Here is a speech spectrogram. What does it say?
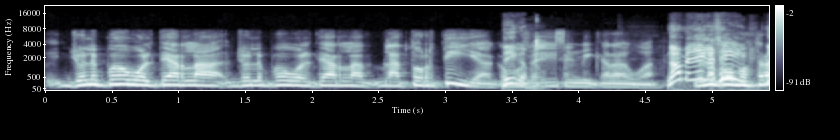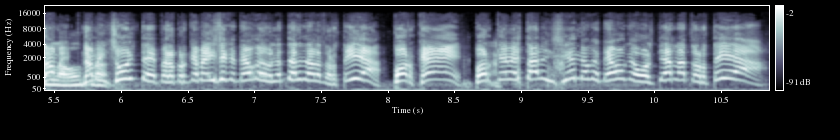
yo le puedo voltear la, yo le puedo voltear la, la tortilla, como Dígame. se dice en Nicaragua. No me Yo diga le puedo así, no me, no insulte, pero ¿por qué me dice que tengo que voltear la tortilla? ¿Por qué? ¿Por qué me está diciendo que tengo que voltear la tortilla?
